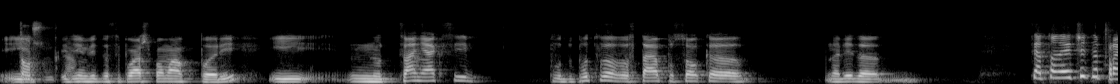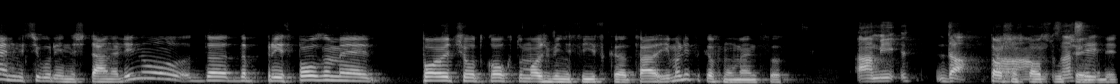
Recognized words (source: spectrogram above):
и Точно един вид да се плаща по-малко пари. И, но това някакси подбутва в тази посока нали, да, сега то не е, че да правим несигурни неща, нали, но да, да преизползваме повече, отколкото може би ни се иска. Това има ли такъв момент с... Ами, да. Точно в този случай. Значи, нали?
